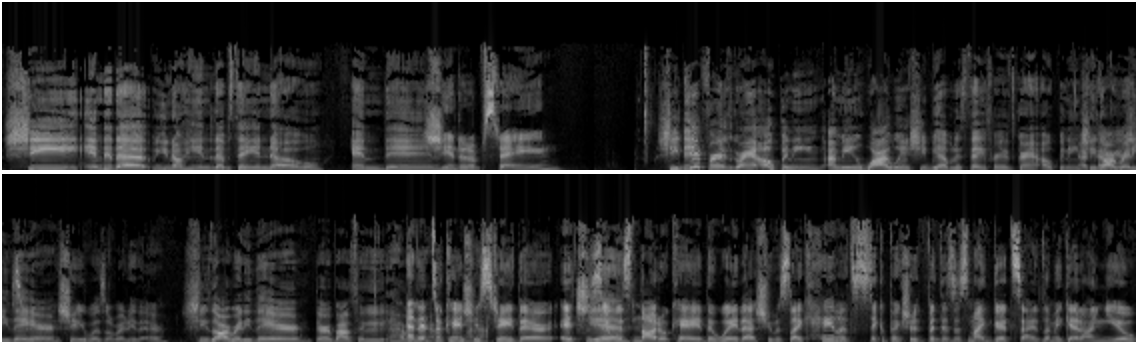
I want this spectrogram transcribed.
she ended up, you know, he ended up saying no. And then She ended up staying. She did for his grand opening. I mean, why wouldn't she be able to stay for his grand opening? she's Okay, I already she's there. She was already there. She's already there. They're about to have a and it's okay she stayed there it's just Yeah. it was not okay the way that she was like hey let's take a picture but this is my good side let me get on you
